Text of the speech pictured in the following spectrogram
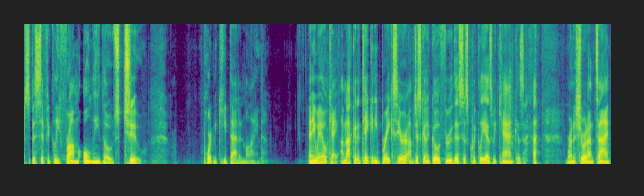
specifically from only those two. Important to keep that in mind. Anyway, okay, I'm not going to take any breaks here. I'm just going to go through this as quickly as we can because I'm running short on time.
